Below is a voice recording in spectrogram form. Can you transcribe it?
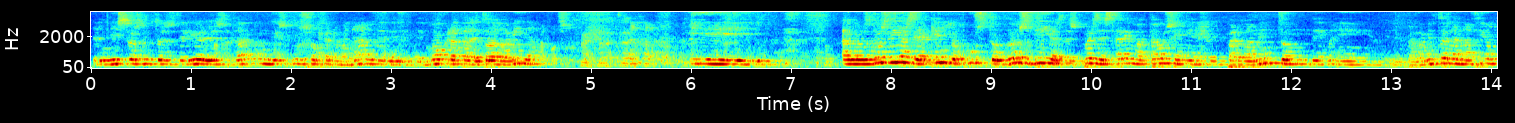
el ministro de Asuntos Exteriores, dando un discurso fenomenal de, demócrata de toda la vida. Y a los dos días de aquello, justo dos días después de estar en Mauthausen en el Parlamento de, Parlamento de la Nación,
